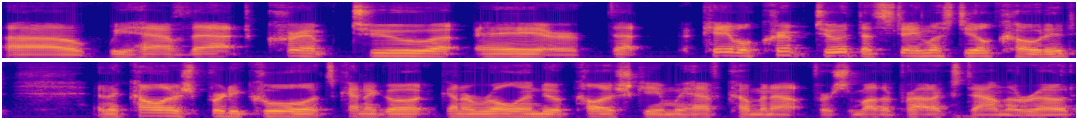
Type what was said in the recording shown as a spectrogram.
Uh, we have that crimp to a or that cable crimp to it that's stainless steel coated, and the color is pretty cool. It's kind of go going to roll into a color scheme we have coming out for some other products down the road.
